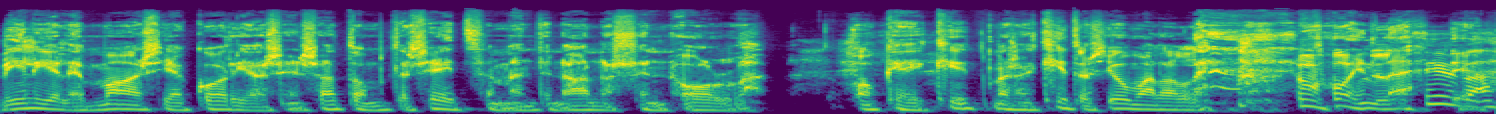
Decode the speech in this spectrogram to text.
viljele maasi ja korjaa sen sato, mutta seitsemäntenä anna sen olla. Okei, okay, kiitos, mä sanoin, kiitos Jumalalle, voin lähteä. Hyvä.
